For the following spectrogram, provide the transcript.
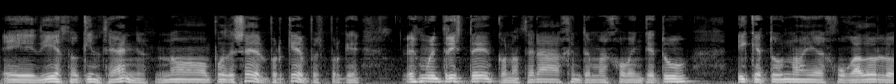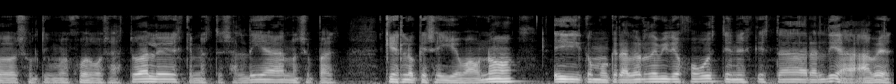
eh, 10 o 15 años. No puede ser. ¿Por qué? Pues porque es muy triste conocer a gente más joven que tú y que tú no hayas jugado los últimos juegos actuales, que no estés al día, no sepas qué es lo que se lleva o no. Y como creador de videojuegos tienes que estar al día. A ver,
